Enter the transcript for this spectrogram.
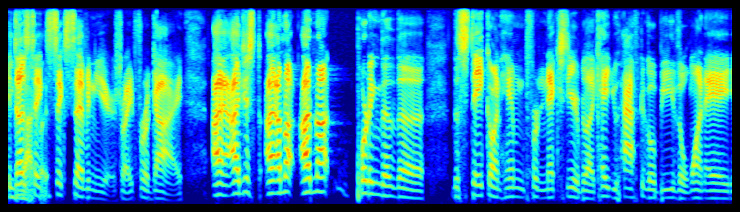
It does take six, seven years, right, for a guy. I, I just, I, I'm not, I'm not putting the the the stake on him for next year. Be like, hey, you have to go be the one A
